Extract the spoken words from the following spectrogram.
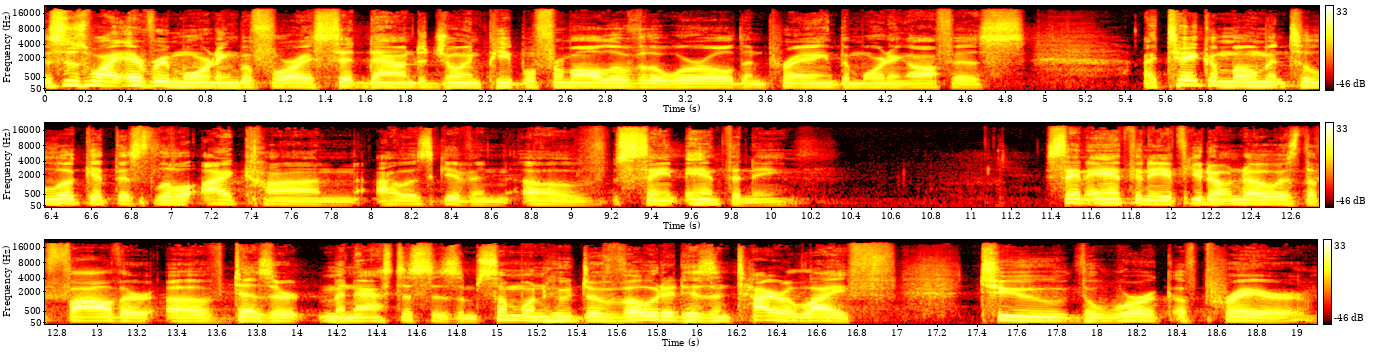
This is why every morning before I sit down to join people from all over the world in praying the morning office, I take a moment to look at this little icon I was given of St. Anthony. St. Anthony, if you don't know, is the father of desert monasticism, someone who devoted his entire life to the work of prayer.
